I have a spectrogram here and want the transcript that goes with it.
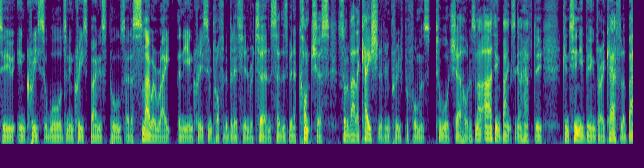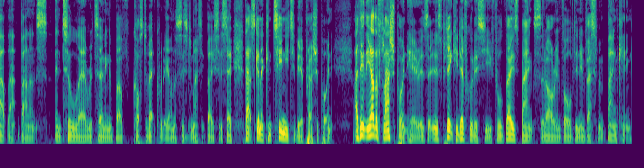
to increase awards and increase bonus pools at a slower rate than the increase in profitability and returns. So there's been a conscious sort of allocation of improved performance towards shareholders. And I, I think banks are going to have to continue being very careful about that balance until they're returning above cost of equity on a systematic basis. So that's going to continue to be a pressure point. I think the other flashpoint here is that it's a particularly difficult issue for those banks that are involved in investment banking.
